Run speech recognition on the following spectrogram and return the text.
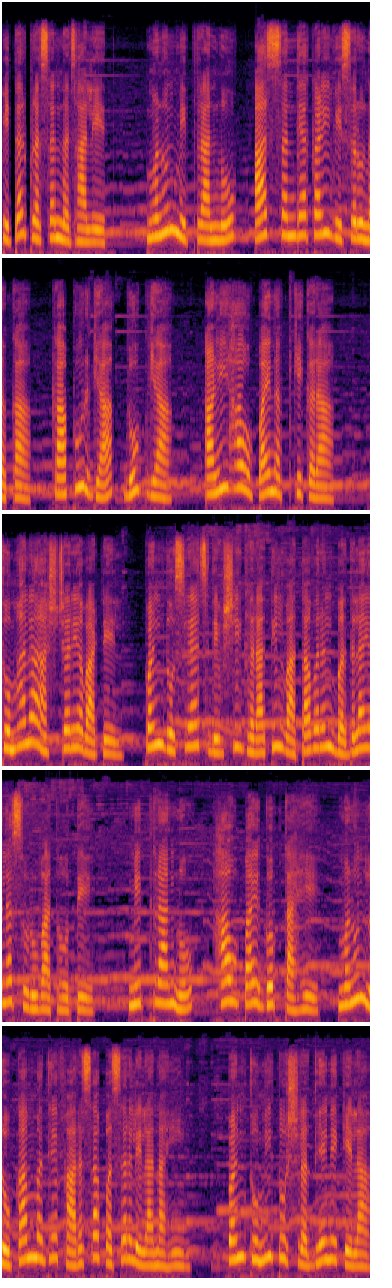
पितर प्रसन्न झालेत. म्हणून मित्रांनो आज संध्याकाळी विसरू नका. कापूर घ्या धूप घ्या. आणि हा उपाय नक्की करा. तुम्हाला आश्चर्य वाटेल. पण दुसऱ्याच दिवशी घरातील वातावरण बदलायला सुरुवात होते. मित्रांनो हा उपाय गुप्त आहे. म्हणून लोकांमध्ये फारसा पसरलेला नाही. पण तुम्ही तो श्रद्धेने केला.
